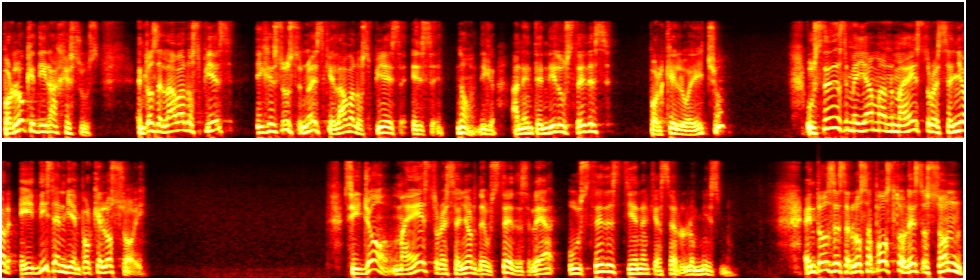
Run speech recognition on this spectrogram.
Por lo que dirá Jesús. Entonces lava los pies y Jesús no es que lava los pies, es, no, diga, ¿han entendido ustedes por qué lo he hecho? Ustedes me llaman maestro y señor y dicen bien porque lo soy. Si yo, maestro y señor de ustedes, lea, ustedes tienen que hacer lo mismo. Entonces los apóstoles son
